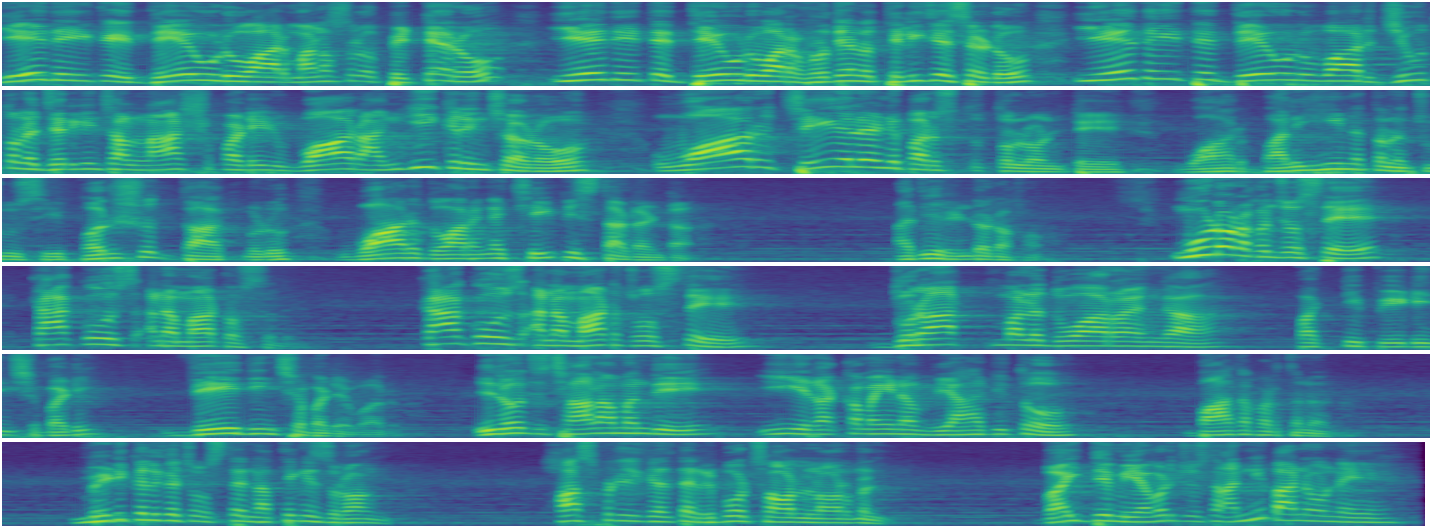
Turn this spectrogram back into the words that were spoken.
ఏదైతే దేవుడు వారి మనసులో పెట్టారో ఏదైతే దేవుడు వారి హృదయంలో తెలియజేశాడో ఏదైతే దేవుడు వారి జీవితంలో జరిగించాలని ఆశపడి వారు అంగీకరించారో వారు చేయలేని పరిస్థితుల్లో ఉంటే వారు బలహీనతలను చూసి పరిశుద్ధాత్ముడు వారి ద్వారంగా చేపిస్తాడంట అది రెండో రకం. మూడో రకం చూస్తే కాకోస్ అన్న మాట వస్తుంది. కాకోస్ అన్న మాట చూస్తే దురాత్మల ద్వారంగా పట్టి పీడించబడి వేధించబడేవారు. ఈరోజు చాలామంది ఈ రకమైన వ్యాధితో బాధపడుతున్నారు. మెడికల్గా చూస్తే నథింగ్ ఇస్ రాంగ్. హాస్పిటల్కి వెళ్తే రిపోర్ట్స్ ఆల్ నార్మల్. వైద్యం ఎవరు చూసినా అన్నీ బాగానే ఉన్నాయి.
